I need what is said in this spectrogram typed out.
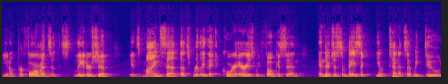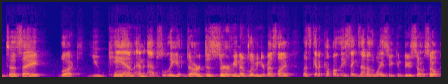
you know, performance, it's leadership, it's mindset, that's really the core areas we focus in. And they're just some basic, you know, tenets that we do to say, look, you can and absolutely are deserving of living your best life. Let's get a couple of these things out of the way so you can do so. So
